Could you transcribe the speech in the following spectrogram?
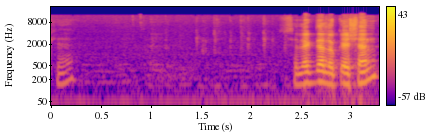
Okay. Select the location.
